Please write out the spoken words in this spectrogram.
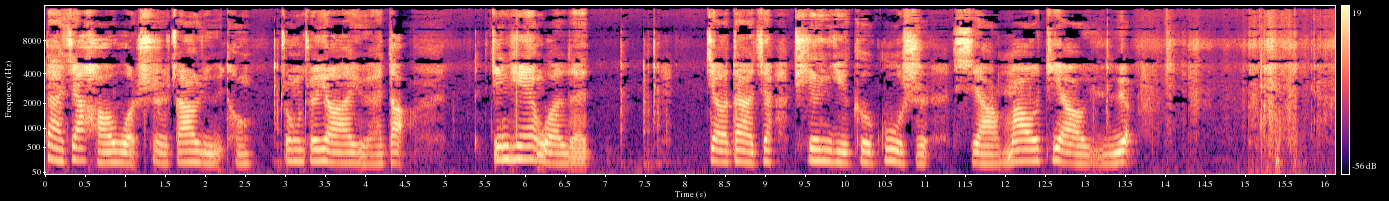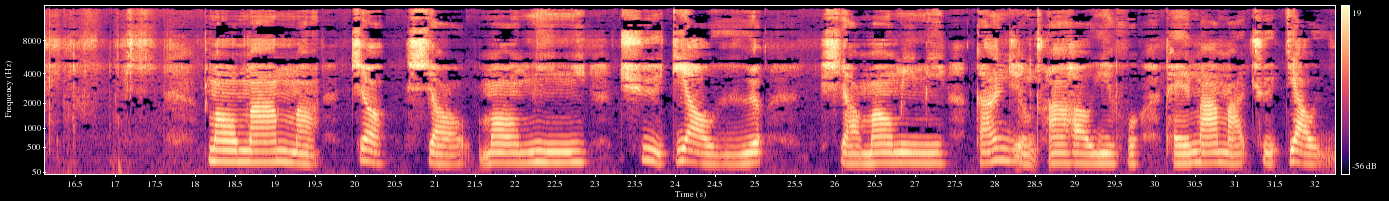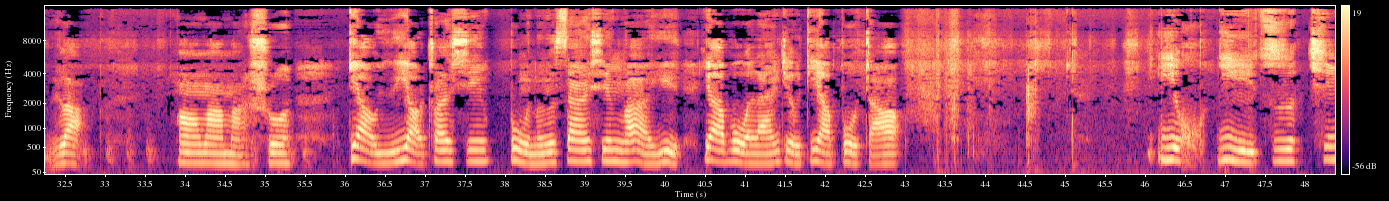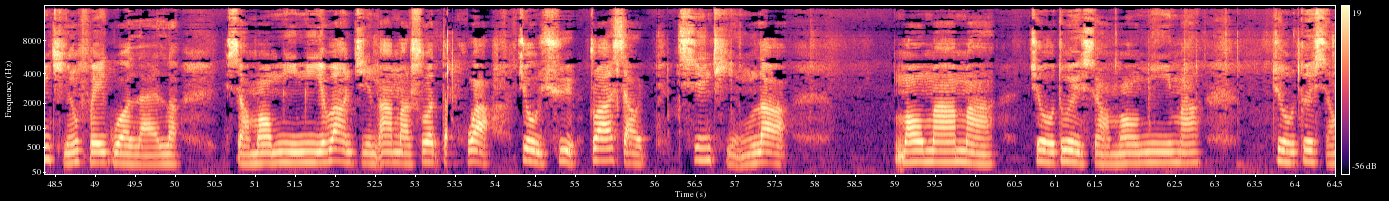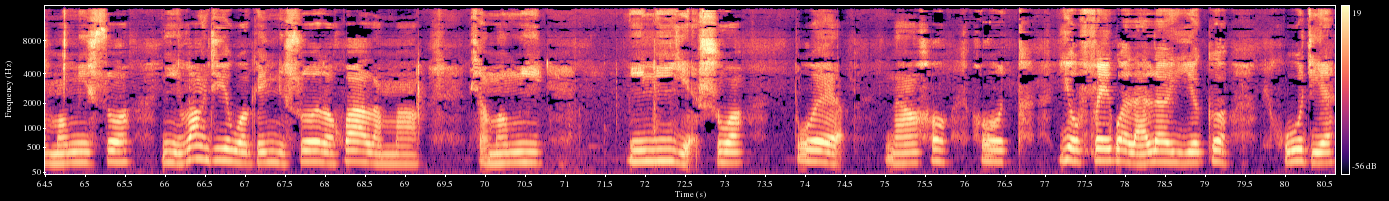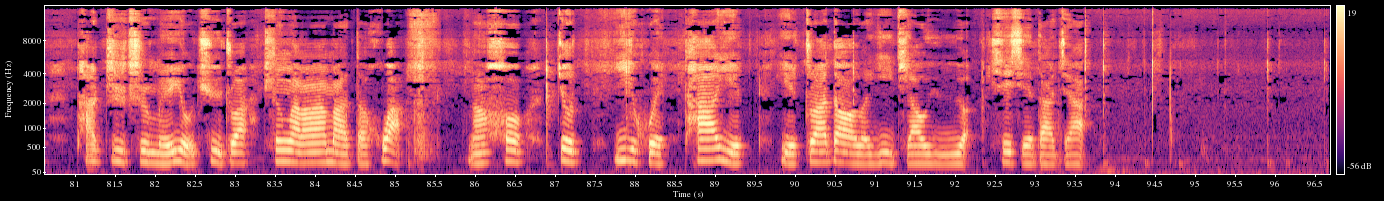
大家好，我是张雨桐，中村幼儿园的。今天我来教大家听一个故事《小猫钓鱼》。猫妈妈叫小猫咪去钓鱼，小猫咪咪。赶紧穿好衣服，陪妈妈去钓鱼了。猫妈妈说：“钓鱼要专心，不能三心二意，要不然就钓不着。”一一只蜻蜓飞过来了，小猫咪咪忘记妈妈说的话。就去抓小蜻蜓了。猫妈妈就对小猫咪妈，就对小猫咪说：“你忘记我给你说的话了吗？”小猫咪咪咪也说：“对。”然后后又飞过来了一个蝴蝶。他这次没有去抓，听了妈妈的话，然后就一会，他也也抓到了一条鱼。谢谢大家。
